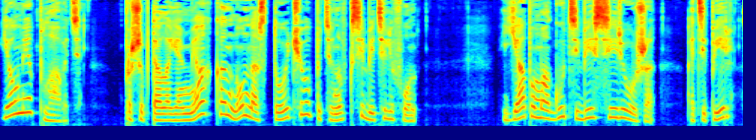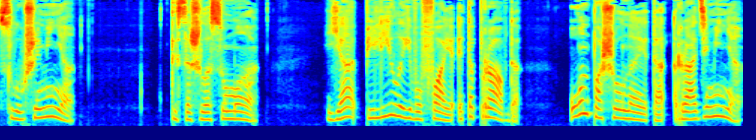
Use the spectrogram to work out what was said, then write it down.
Я умею плавать, прошептала я мягко, но настойчиво потянув к себе телефон. Я помогу тебе, Сережа, а теперь слушай меня. Ты сошла с ума. Я пилила его, Фая, это правда. Он пошел на это ради меня.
